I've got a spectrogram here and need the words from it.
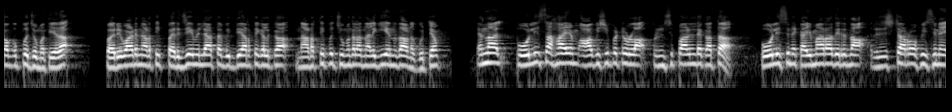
വകുപ്പ് ചുമത്തിയത്. പരിപാടി നടത്തി പരിചയമില്ലാത്ത വിദ്യാർത്ഥികൾക്ക് നടത്തിപ്പ് ചുമതല നൽകിയെന്നതാണ് കുറ്റം. എന്നാൽ പോലീസ് സഹായം ആവശ്യപ്പെട്ടുള്ള പ്രിൻസിപ്പാളിന്റെ കത്ത് പോലീസിന് കൈമാറാതിരുന്ന രജിസ്ട്രാർ ഓഫീസിനെ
